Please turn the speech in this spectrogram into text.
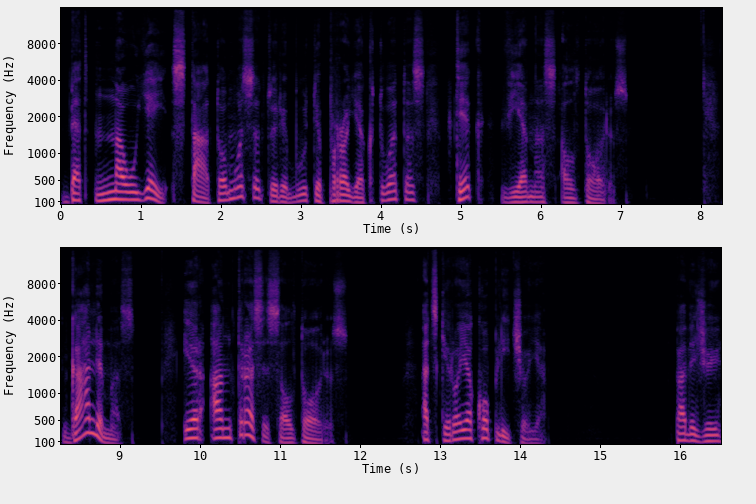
Bet naujai statomuose turi būti projektuotas tik vienas altorius. Galimas ir antrasis altorius atskiroje koplyčioje pavyzdžiui,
